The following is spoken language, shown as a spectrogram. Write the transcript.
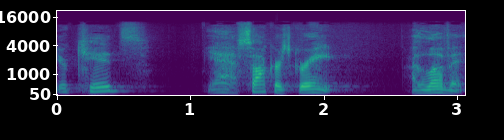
Your kids, yeah, soccer's great. I love it.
